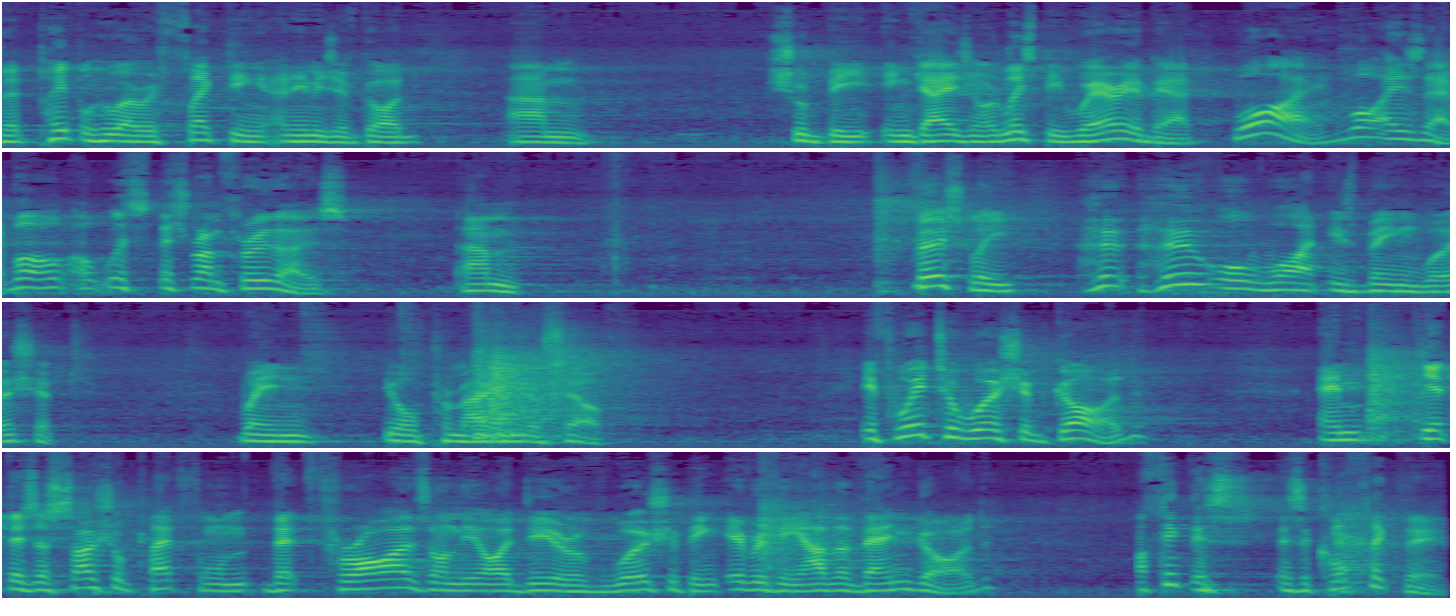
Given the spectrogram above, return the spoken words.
that people who are reflecting an image of God um, should be engaging or at least be wary about. Why? Why is that? Well, oh, let's, let's run through those. Um, firstly, who, who or what is being worshipped when you're promoting yourself? If we're to worship God, and yet there's a social platform that thrives on the idea of worshipping everything other than God. I think there's, there's a conflict there.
